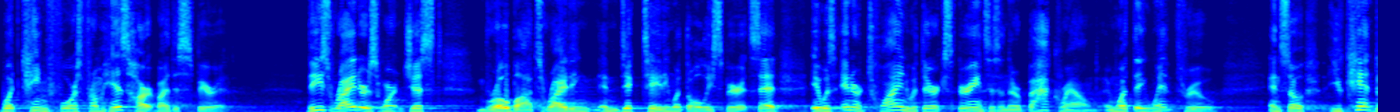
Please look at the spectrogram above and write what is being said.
what came forth from his heart by the Spirit, these writers weren't just robots writing and dictating what the Holy Spirit said. It was intertwined with their experiences and their background and what they went through. And so you can't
